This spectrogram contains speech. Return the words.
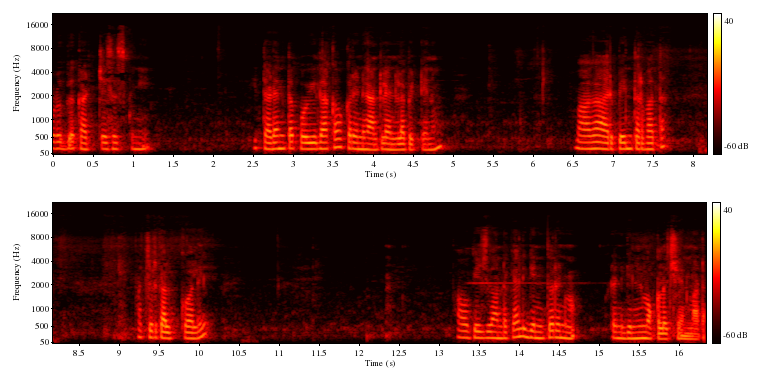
పొడుగ్గా కట్ చేసేసుకుని ఈ తడంతా పోయేదాకా ఒక రెండు గంటలు ఎండలో పెట్టాను. బాగా ఆరిపోయిన తర్వాత పచ్చడి కలుపుకోవాలి. పావు కేజీ దొండకాయలు గిన్నెతో రెండు రెండు గిన్నెలు మొక్కలు వచ్చాయి అనమాట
